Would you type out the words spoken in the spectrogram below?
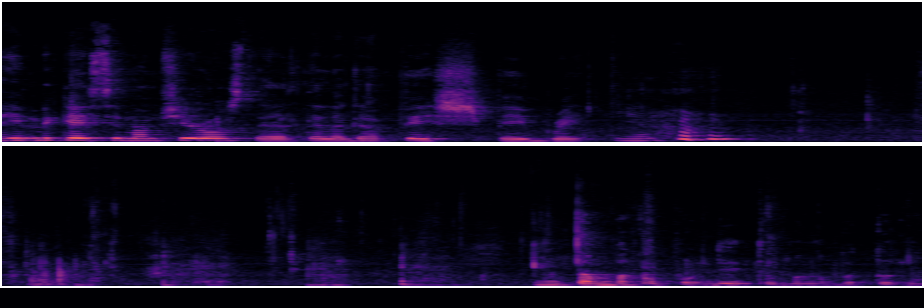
Tahimik kay si Ma'am Shiros dahil talaga fish favorite niya. Yung tambak ko po dito, mga buto na.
